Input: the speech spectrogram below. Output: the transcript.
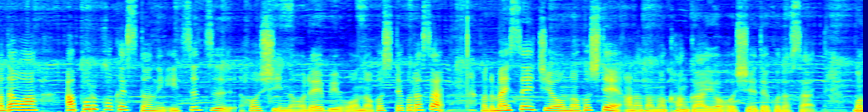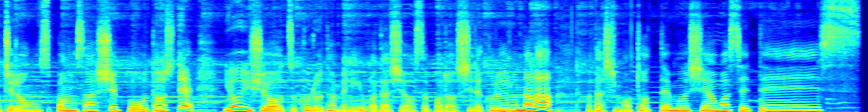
または Apple Podcast に5つ星のレビューを残してください。このメッセージを残してあなたの考えを教えてください。もちろんスポンサーシップを通して良い賞を作るために私をサポートしてくれるなら私もとっても幸せです。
